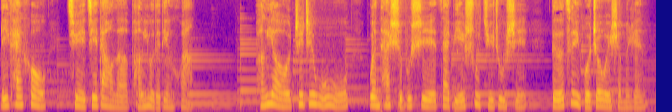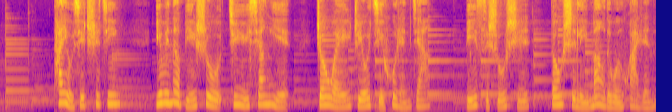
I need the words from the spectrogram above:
离开后却接到了朋友的电话，朋友支支吾吾。问他是不是在别墅居住时得罪过周围什么人？他有些吃惊，因为那别墅居于乡野，周围只有几户人家，彼此熟识，都是礼貌的文化人，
